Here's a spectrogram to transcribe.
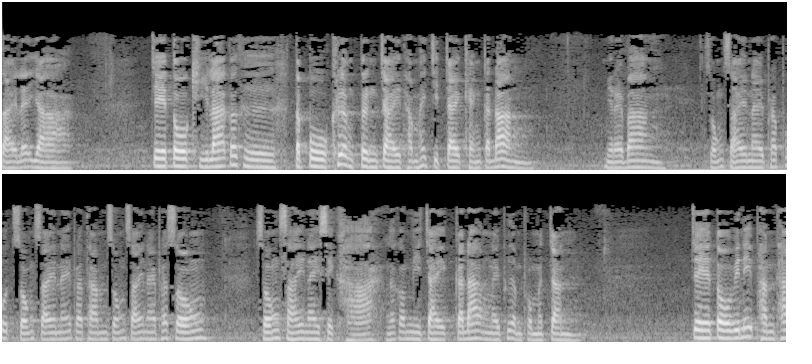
ศัยและยา เจโตคีละก็คือตะปูเครื่องตรึงใจทำให้จิตใจแข็งกระด้าง มีอะไรบ้าง สงสัยในพระพุทธสงสัยในพระธรรมสงสัยในพระสงฆ์ สงสัยในสิกขา แล้วก็มีใจกระด้างในเพื่อนพรหมจรรย์ เจโตวินิพันธะ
